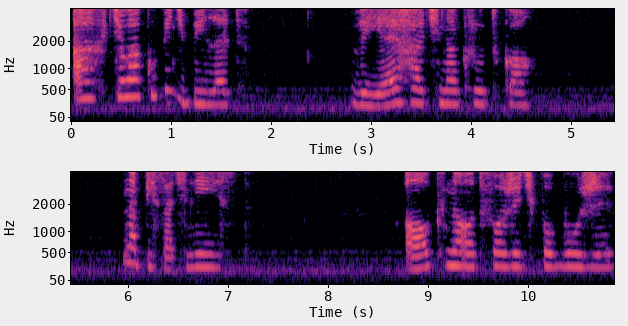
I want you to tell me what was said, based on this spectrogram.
A chciała kupić bilet. Wyjechać na krótko. Napisać list. Okno otworzyć po burzy.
